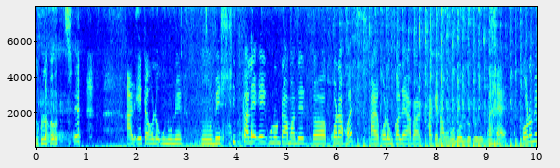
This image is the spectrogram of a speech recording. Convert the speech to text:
তোলা হচ্ছে। আর এটা হলো উনুনে। বেশ শীতকালে এই উনুনটা আমাদের করা হয় আর গরমকালে আবার থাকে না উনুন। বন্ধ করে হ্যাঁ গরমে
